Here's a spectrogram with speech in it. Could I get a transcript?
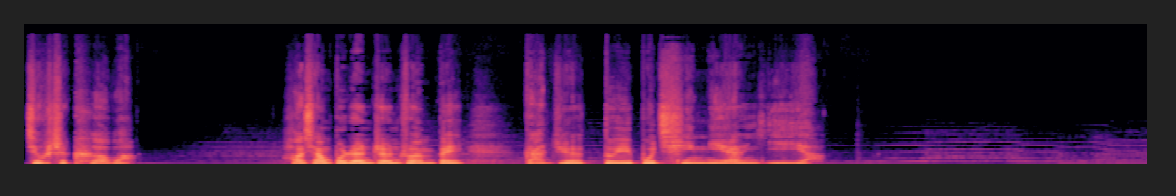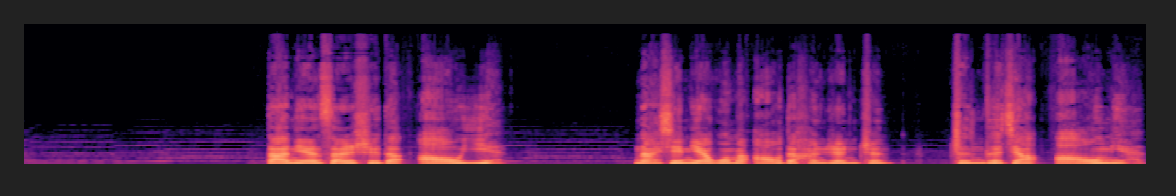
就是渴望。好像不认真准备，感觉对不起年一样。大年三十的熬夜，那些年我们熬得很认真，真的叫熬年。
